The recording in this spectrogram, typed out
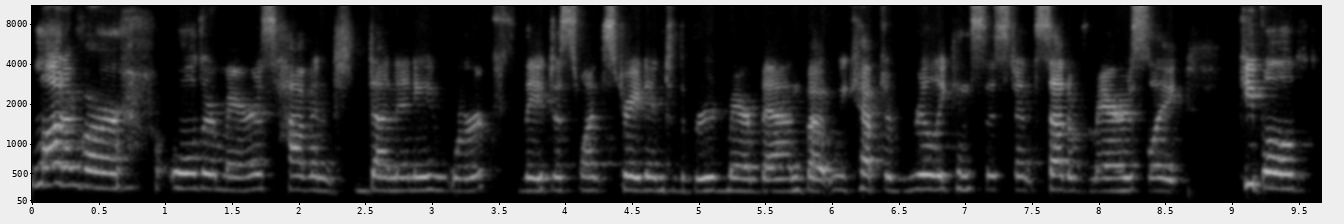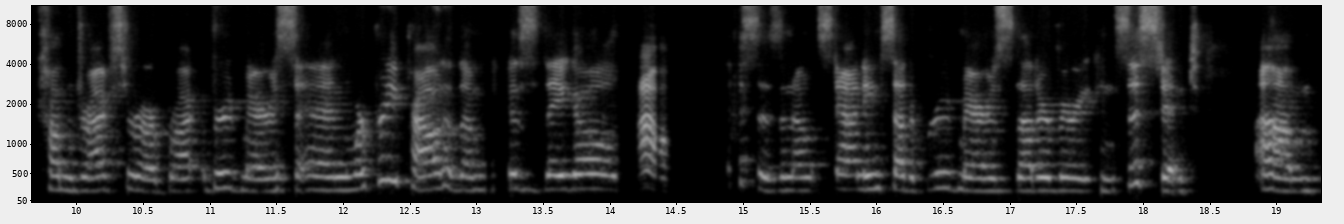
a lot of our older mares haven't done any work. They just went straight into the broodmare band, but we kept a really consistent set of mares. Like people come drive through our brood mares and we're pretty proud of them because they go, wow, this is an outstanding set of broodmares that are very consistent. Um,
